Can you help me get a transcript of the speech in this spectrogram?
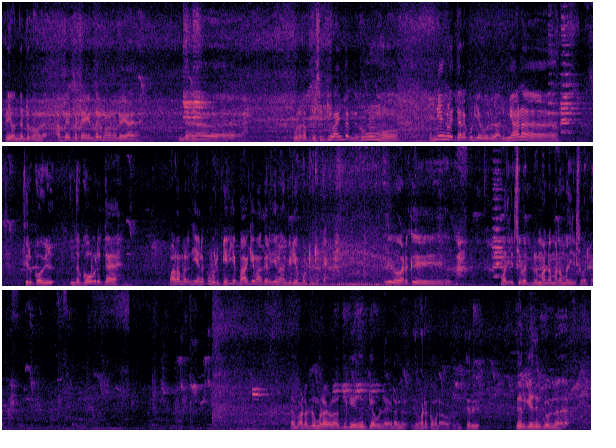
வெளியே வந்துட்டுருக்கோம் அதில் அப்பேற்பட்ட எம்பெருமானுடைய இந்த உலக பிரசித்தி வாய்ந்த மிகவும் புண்ணியங்களை தரக்கூடிய ஒரு அருமையான திருக்கோவில். இந்த கோபுரத்தை வளம் வரைஞ்சி எனக்கும் ஒரு பெரிய பாக்கியமாக கருதி நான் வீடியோ போட்டுருக்கேன் இது வடக்கு மதில் சுவர் பிரம்மாண்டமான மதில் சுவர்கள் வடக்கு முடகலத்துக்கு எதிர்க்க உள்ள இடங்கள் இது வடக்கு முடகலம் தெரு இதற்கு எதிர்க்க உள்ள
